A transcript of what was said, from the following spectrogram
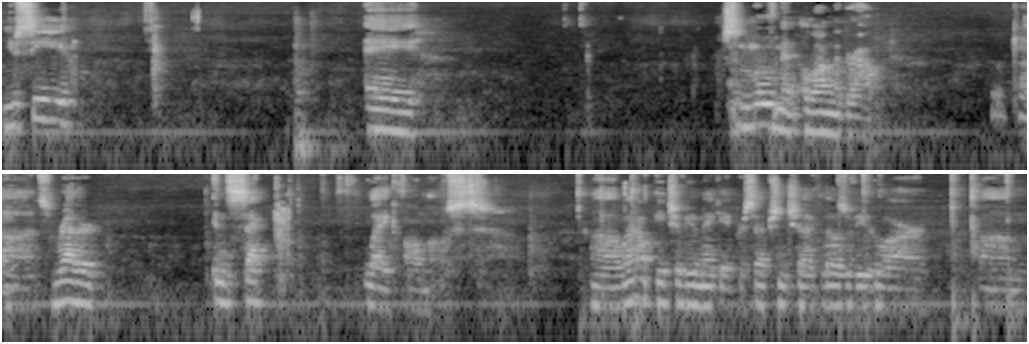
you see a some movement along the ground. okay. Uh, it's rather insect-like almost. Uh, why don't each of you make a perception check? Those of you who are um,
